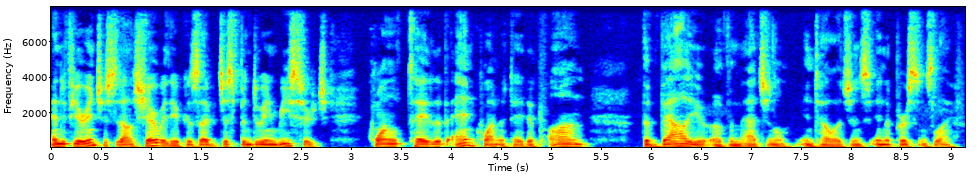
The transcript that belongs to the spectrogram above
And if you're interested, I'll share with you because I've just been doing research, qualitative and quantitative, on the value of imaginal intelligence in a person's life.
